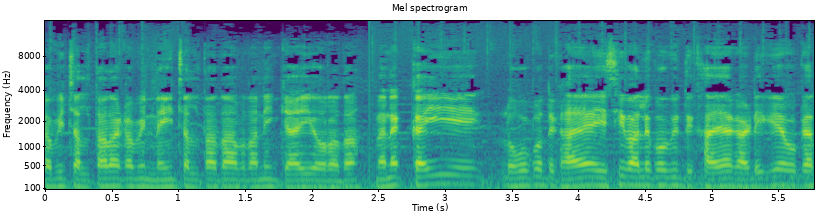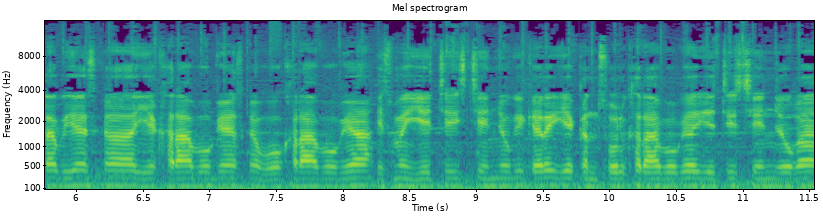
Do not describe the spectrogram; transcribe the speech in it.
कभी चलता था कभी नहीं चलता था पता नहीं क्या ही हो रहा था। मैंने कई लोगों को दिखाया एसी वाले को भी दिखाया गाड़ी के। वो कह रहा भैया इसका ये खराब हो गया इसका वो खराब हो गया। इसमें ये चीज़ चेंज होगी। कह रहे ये कंसोल खराब हो गया ये चीज़ चेंज होगा।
